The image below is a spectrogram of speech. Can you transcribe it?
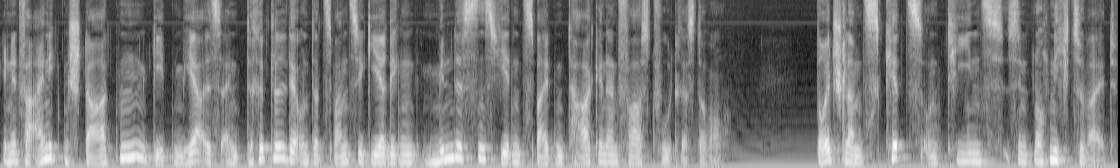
In den Vereinigten Staaten geht mehr als ein Drittel der unter 20-Jährigen mindestens jeden zweiten Tag in ein Fastfood-Restaurant. Deutschlands Kids und Teens sind noch nicht so weit.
